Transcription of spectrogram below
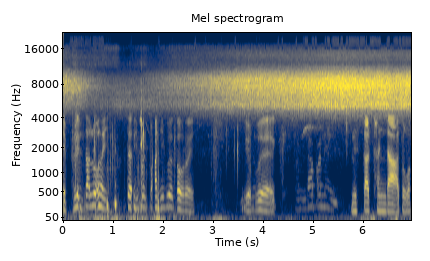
एप्रिल चालू आहे. तरी पण पाणी बघ कवर आहे. हे बघ. थंडा पाणी निस्ता थंडा तो बघ.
